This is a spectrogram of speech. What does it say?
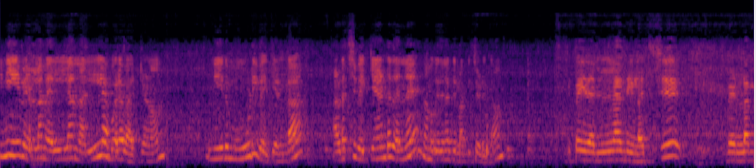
ഇനി ഈ വെള്ളം എല്ലാം നല്ലപോലെ വറ്റണം. ഇനി ഇത് മൂടി വെക്കണ്ട. അടച്ചു വെക്കാണ്ട് തന്നെ നമുക്ക് ഇതിനെ തിളപ്പിച്ചെടുക്കാം ഇപ്പൊ ഇതെല്ലാം തിളച്ച് വെള്ളം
